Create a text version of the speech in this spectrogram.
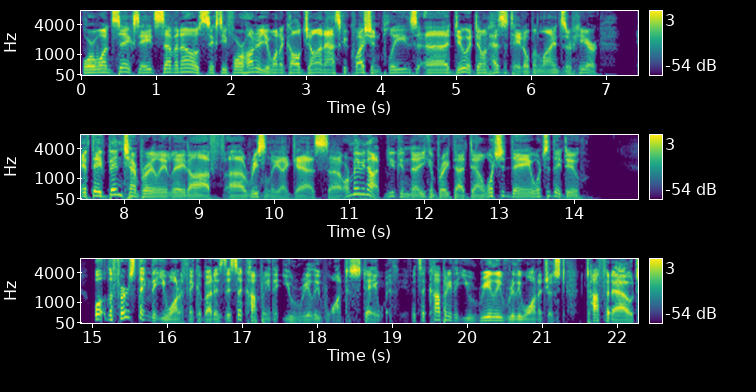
416 870 6400. You want to call John, ask a question, please uh, do it. Don't hesitate. Open lines are here. If they've been temporarily laid off uh, recently, I guess, uh, or maybe not, you can uh, you can break that down. What should they What should they do? Well, the first thing that you want to think about is this a company that you really want to stay with? If it's a company that you really, really want to just tough it out,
